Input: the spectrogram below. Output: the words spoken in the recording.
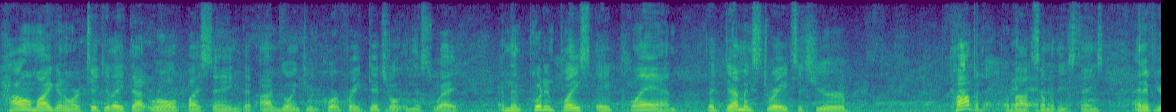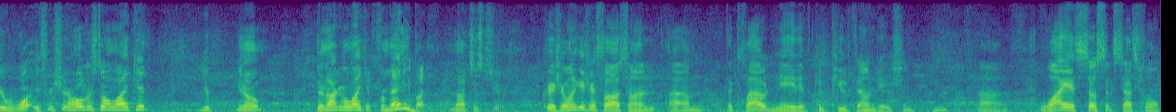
How am I going to articulate that role by saying that I'm going to incorporate digital in this way? And then put in place a plan that demonstrates that you're competent about some of these things. And if, your if your shareholders don't like it, you you know, they're not going to like it from anybody, not just you. Krish, I want to get your thoughts on um, the Cloud Native Compute Foundation. Mm -hmm. um, why it's so successful?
